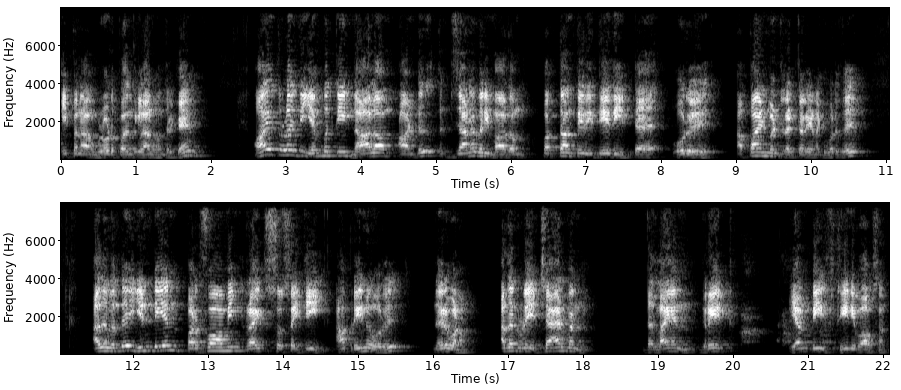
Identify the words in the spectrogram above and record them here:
இப்போ நான் உங்களோட பகிர்ந்துக்கலான்னு வந்திருக்கேன். ஆயிரத்தி தொள்ளாயிரத்தி எண்பத்தி நாலாம் ஆண்டு ஜனவரி மாதம் பத்தாம் தேதி தேதியிட்ட ஒரு அப்பாயின்மெண்ட் லெட்டர் எனக்கு வருது. அது வந்து இந்தியன் பர்ஃபார்மிங் ரைட்ஸ் சொசைட்டி அப்படின்னு ஒரு நிறுவனம். அதனுடைய chairman the lion great MP Srinivasan.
